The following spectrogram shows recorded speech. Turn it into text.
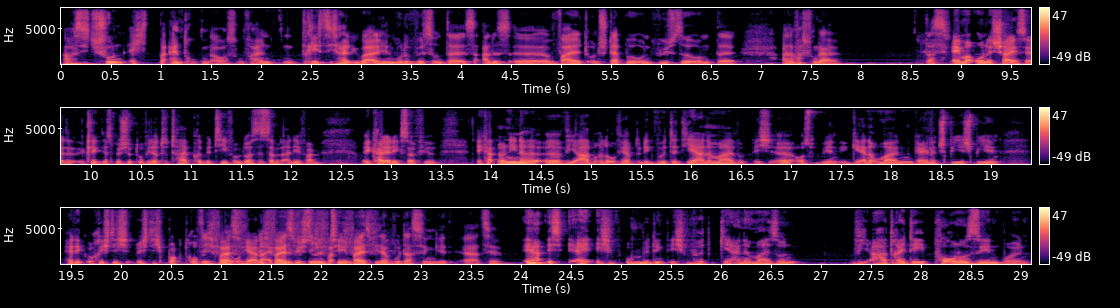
aber es sieht schon echt beeindruckend aus. Und vor allem drehst dich halt überall hin, wo du willst und da ist alles äh, Wald und Steppe und Wüste und äh, also war schon geil. Das, Ey, mal ohne Scheiß, ja, das klingt jetzt bestimmt auch wieder total primitiv, aber du hast jetzt damit angefangen. Ich kann ja nichts dafür. Ich habe noch nie eine äh, VR-Brille aufgehabt und ich würde das gerne mal wirklich äh, ausprobieren. Gerne auch mal ein geiles Spiel spielen. Hätte ich auch richtig, richtig Bock drauf. ich, weiß, ich, weiß, so ich, weiß wieder, wo das hingeht. Äh, Erzähl. Ja, ich, ey, ich unbedingt, ich würde gerne mal so ein VR 3D-Porno sehen wollen.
